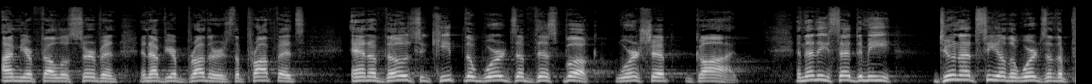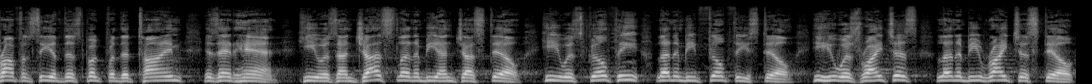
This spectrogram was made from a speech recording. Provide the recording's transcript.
I'm your fellow servant and of your brothers, the prophets, and of those who keep the words of this book. Worship God. And then he said to me, do not seal the words of the prophecy of this book, for the time is at hand. He was unjust, let him be unjust still. He who was filthy, let him be filthy still. He who was righteous, let him be righteous still.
